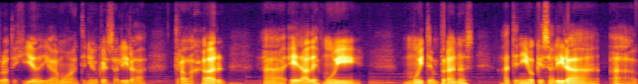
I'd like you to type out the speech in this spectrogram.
protegida, digamos, ha tenido que salir a trabajar, a edades muy, muy tempranas, ha tenido que salir a, a,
